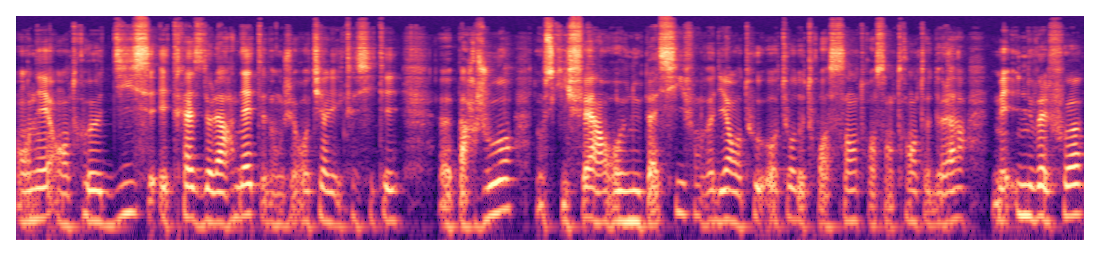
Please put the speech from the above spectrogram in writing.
on est entre 10 et 13 dollars net, donc je retire l'électricité par jour, ce qui fait un revenu passif, on va dire autour, de 300, 330 dollars. Mais une nouvelle fois,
